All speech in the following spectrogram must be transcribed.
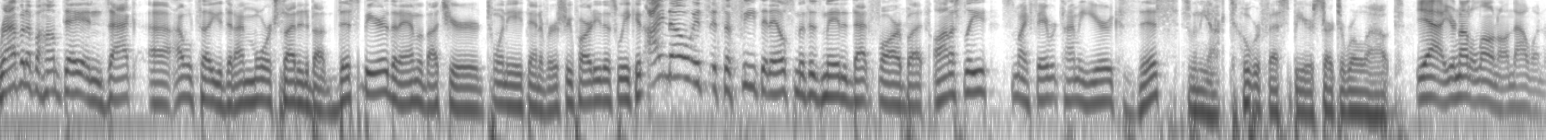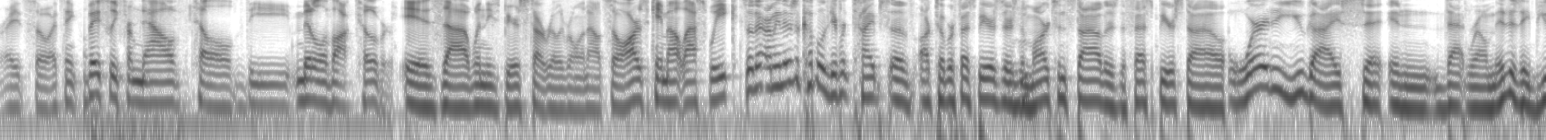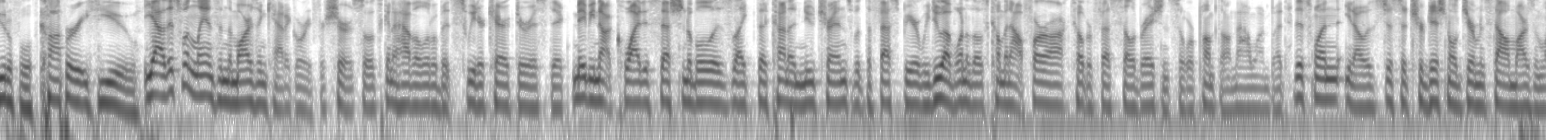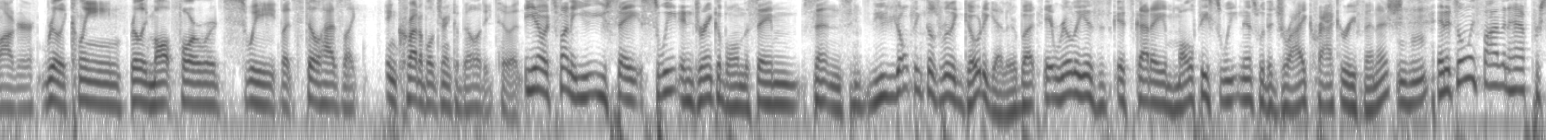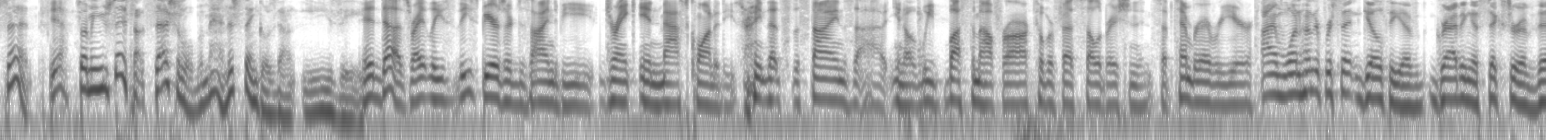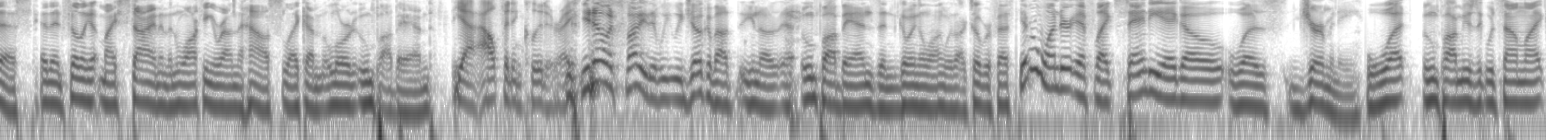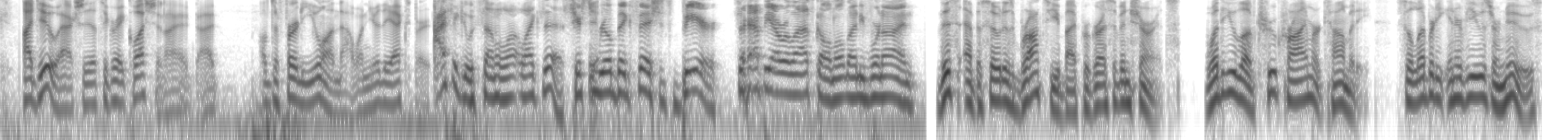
Wrapping up a hump day, and Zach, uh, I will tell you that I'm more excited about this beer than I am about your 28th anniversary party this weekend. I know it's it's a feat that AleSmith has made it that far, but honestly, this is my favorite time of year because this is when the Oktoberfest beers start to roll out. Yeah, you're not alone on that one, right? So I think basically from now till the middle of October is uh, when these beers start really rolling out. So ours came out last week. So there, I mean, there's a couple of different types of Oktoberfest beers. There's Mm-hmm. the Marzen style, there's the Fest beer style. Where do you guys sit in that realm? It is a beautiful copper hue. Yeah, this one lands in the Marzen category for sure. So it's going to have a little bit sweeter characteristic. Maybe not quite as sessionable as like the kind of new trends with the Fest beer. We do have one of those coming out for our Oktoberfest celebration, so we're pumped on that one. But this one, you know, is just a traditional German style Marzen lager. Really clean, really malt forward, sweet, but still has like incredible drinkability to it. You know, it's funny. You, you say sweet and drinkable in the same sentence. You don't think those really go together, but it really is. It's, it's got a malty sweetness with a dry, crackery finish, and it's only five and a half percent. Yeah. So I mean, you say it's not sessionable, but man, this thing goes down easy. It does, right? These these beers are designed to be drank in mass quantities, right? That's the Steins. Uh, you know, we bust them out for our Oktoberfest celebration in September every year. I'm 100% guilty of grabbing a sixer of this and then filling up my Stein and then walking around the house like I'm the Lord Oompa band. Yeah, outfit included, right? You know, it's funny that we, we joke about, you know, uh, Oompa bands and going along with Oktoberfest. You ever wonder if, like, San Diego was Germany, what Oompa music would sound like? I do actually. That's a great question. I, I I'll defer to you on that one. You're the expert. I think it would sound a lot like this. Here's some real big fish. It's beer. It's our happy hour last call on Alt 94.9. This episode is brought to you by Progressive Insurance. Whether you love true crime or comedy, celebrity interviews or news,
